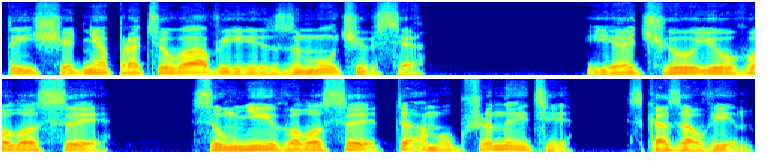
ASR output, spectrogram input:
ти щодня працював і змучився. Я чую голоси, сумні голоси там, у пшениці, сказав він.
